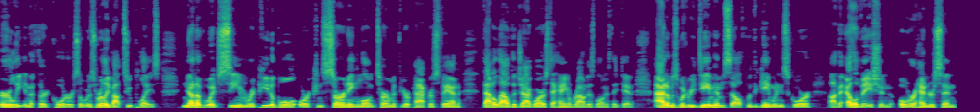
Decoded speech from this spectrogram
early in the third quarter. So it was really about two plays, none of which seem repeatable or concerning long term if you're a Packers fan. That allowed the Jaguars to hang around as long as they did. Adams would redeem himself with the game winning score, uh, the elevation over Henderson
